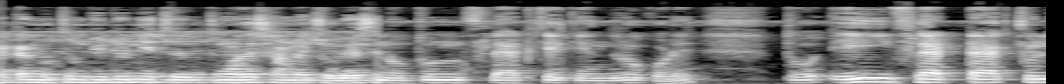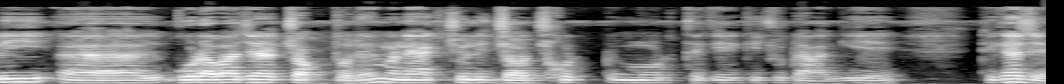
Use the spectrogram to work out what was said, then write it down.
একটা নতুন ভিডিও নিয়ে তোমাদের সামনে চলে এসে নতুন ফ্ল্যাটকে কেন্দ্র করে। তো এই ফ্ল্যাটটা অ্যাকচুয়ালি গোড়াবাজার চত্বরে মানে অ্যাকচুয়ালি জর্জকোট মোড় থেকে কিছুটা আগিয়ে, ঠিক আছে?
